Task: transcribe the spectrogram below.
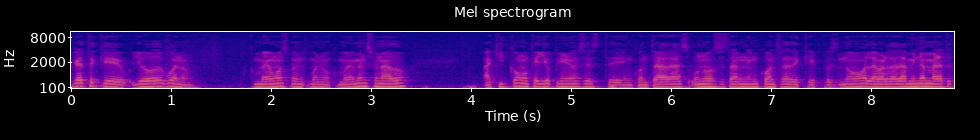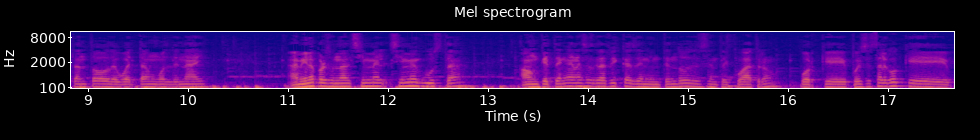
Fíjate que yo, bueno, como hemos, bueno, como he mencionado, aquí como que hay opiniones este, encontradas. Unos están en contra de que, pues no, la verdad a mí no me late tanto de vuelta un GoldenEye. A mí en lo personal sí me, sí me gusta, aunque tengan esas gráficas de Nintendo 64, porque pues es algo que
